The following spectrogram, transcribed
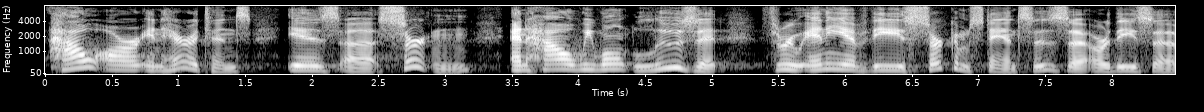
how our inheritance is uh, certain and how we won't lose it through any of these circumstances uh, or these uh,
